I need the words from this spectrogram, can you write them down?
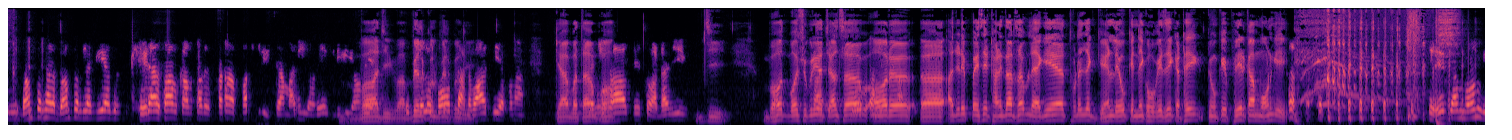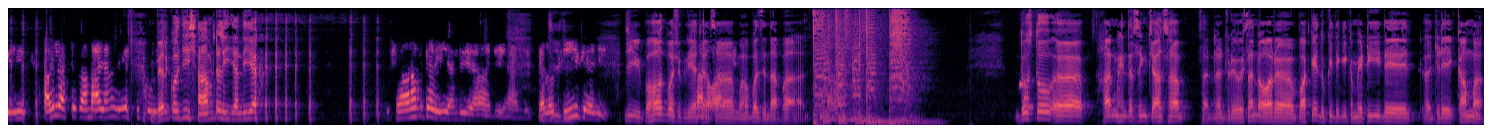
ਬੰਪਰ ਨਾਲ ਬੰਪਰ ਲੱਗੀ ਆ ਤੇ ਖੇੜਾ ਸਾਹਿਬ ਕਵਤਾ ਦੇ ਫਟਾਫਟ ਝਰੀਟਾ ਮਾਰੀ ਜਾਂਦੇ ਲਿਖੀ ਜਾਂਦੇ ਵਾਹ ਜੀ ਵਾਹ ਬਿਲਕੁਲ ਬਹੁਤ ਬਿਲਕੁਲ ਧੰਨਵਾਦ ਜੀ ਆਪਣਾ। ਕੀ ਬਤਾ ਬਹੁਤ ਸਾਹਿਬ ਤੇ ਤੁਹਾਡਾ ਜੀ। ਜੀ ਬਹੁਤ ਬਹੁਤ ਸ਼ੁਕਰੀਆ। ਚਲ ਸਾਹਿਬ। ਔਰ ਆ ਜਿਹੜੇ ਪੈਸੇ ਥਾਣੇਦਾਰ ਸਾਹਿਬ ਲੈ ਗਏ ਆ ਥੋੜਾ ਜਿਹਾ ਗਿਣ ਲਿਓ ਕਿੰਨੇ ਕੁ ਹੋ ਗਏ ਸੀ ਇਕੱਠੇ ਕਿਉਂਕਿ ਫੇਰ ਕੰਮ ਆਉਣਗੇ। ਇਹ ਕੰਮ ਜੀ। ਅਗਲੇ ਹਫ਼ਤੇ ਕੰਮ ਆ ਜਾਣਗੇ। ਬਿਲਕੁਲ ਜੀ ਸ਼ਾਮ ਢਲੀ ਜਾਂਦੀ ਆ। ਸ਼ਾਮ ਢਲੀ ਜਾਂਦੀ ਹੈ। ਹਾਂ ਜੀ ਹਾਂ ਜੀ ਚਲੋ। ਠੀਕ ਹੈ ਜੀ। ਜੀ ਬਹੁਤ ਬਹੁਤ ਸ਼ੁਕਰੀਆ ਚਲ ਸਾਹਿਬ। ਮੁਹੱਬਤ ਜ਼ਿੰਦਾਬਾਦ। ਦੋਸਤੋ ਹਰ ਮਹਿੰਦਰ ਸਿੰਘ ਚਾਹਲ ਸਾਹਿਬ ਸਾਡੇ ਨਾਲ ਜੁੜੇ ਹੋਏ ਸਨ ਔਰ ਵਾਕਈ ਦੁੱਕੀ ਦੁੱਕੀ ਕਮੇਟੀ ਦੇ ਜਿਹੜੇ ਕੰਮ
